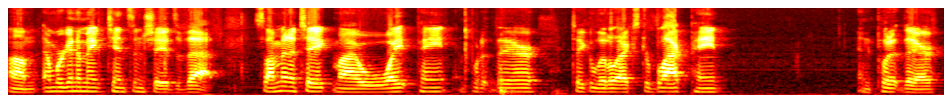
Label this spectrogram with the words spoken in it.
Um, and we're going to make tints and shades of that. So I'm going to take my white paint and put it there. Take a little extra black paint and put it there.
